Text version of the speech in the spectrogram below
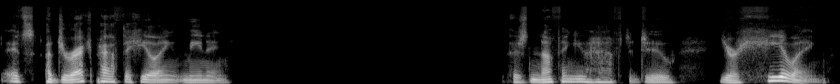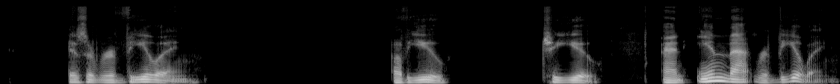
it's a direct path to healing meaning there's nothing you have to do. Your healing is a revealing of you to you and in that revealing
